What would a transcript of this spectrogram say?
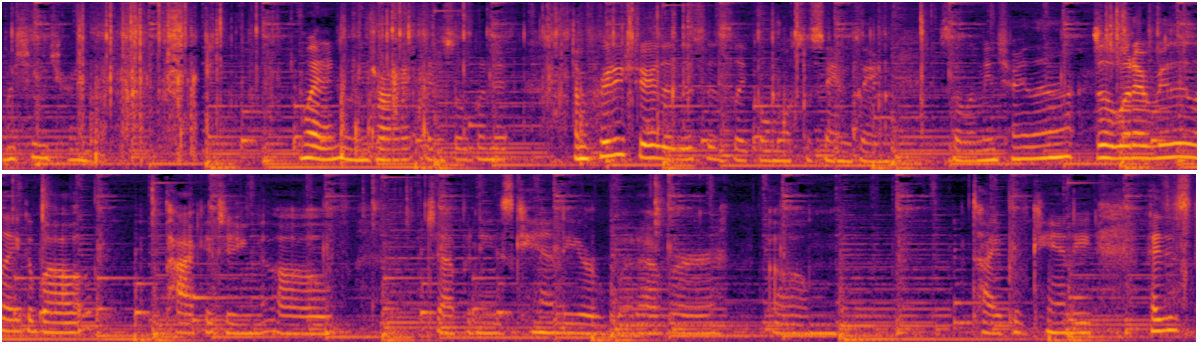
what should we try next? Wait, I didn't even try it. I just opened it. I'm pretty sure that this is like almost the same thing. So let me try that. So what I really like about the packaging of Japanese candy or whatever um, type of candy, I just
